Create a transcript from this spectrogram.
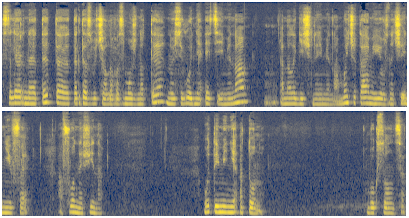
солярная тета тогда звучало, возможно, Т, но сегодня эти имена, аналогичные имена, мы читаем ее в значении Ф, Афона, Фина. От имени Атон, Бог Солнца.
